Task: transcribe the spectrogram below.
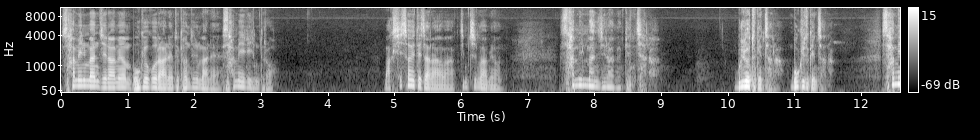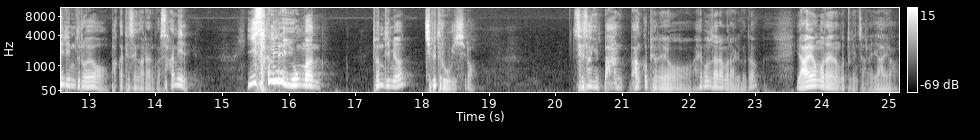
3일만 지나면 목욕을 안 해도 견딜만 해. 3일이 힘들어. 막 씻어야 되잖아. 막 찜찜하면. 3일만 지나면 괜찮아. 물려도 괜찮아. 모기도 괜찮아. 3일 힘들어요. 바깥에 생활하는 거. 3일. 이 3일의 유혹만 견디면 집에 들어오기 싫어. 세상이 만, 마음껏 편해요. 해본 사람은 알거든. 야영을 하는 것도 괜찮아. 야영.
